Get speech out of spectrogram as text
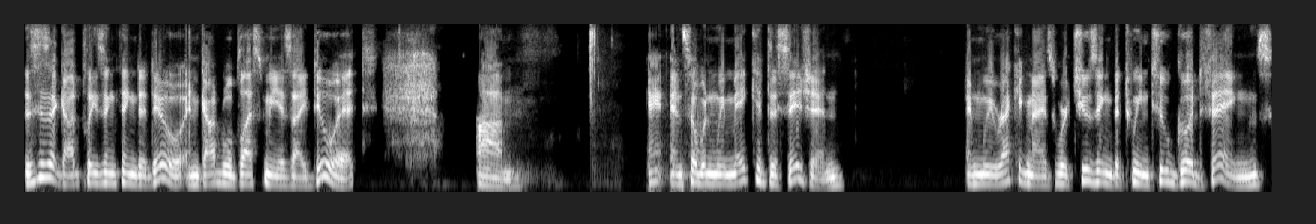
this is a God pleasing thing to do, and God will bless me as I do it. Um, and, and so when we make a decision and we recognize we're choosing between two good things,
